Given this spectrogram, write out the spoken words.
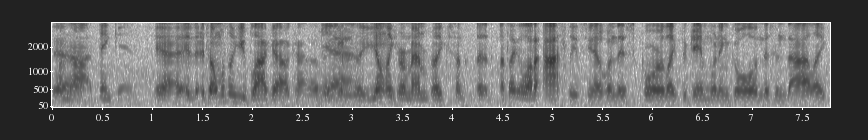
Yeah. I'm not thinking. Yeah, it, it's almost like you black out, kind of. Like, Yeah. like, you don't like remember like some. Uh, I think a lot of athletes, you know, when they score like the game-winning goal and this and that, like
